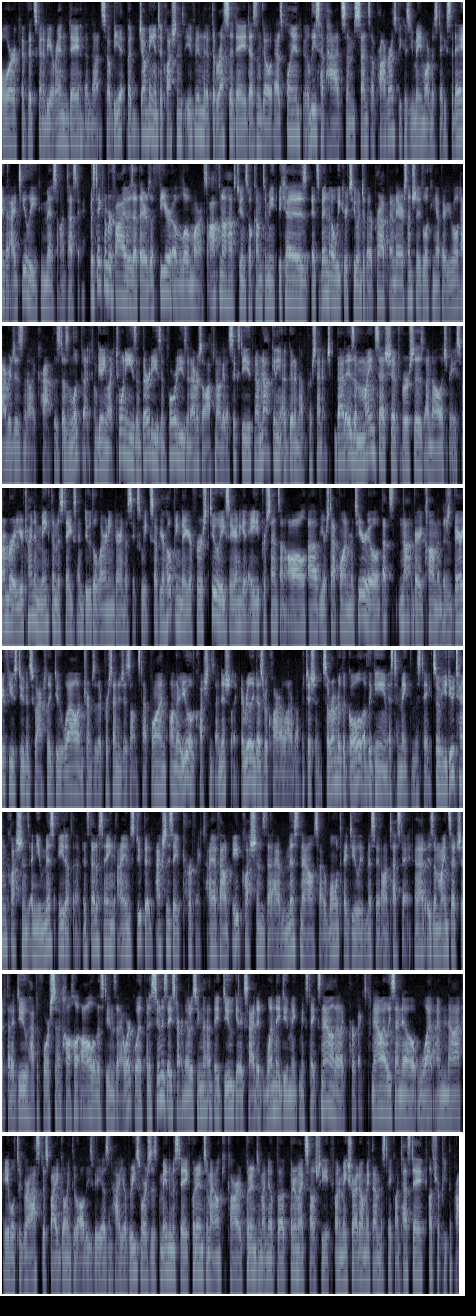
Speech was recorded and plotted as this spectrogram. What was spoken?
or if it's going to be a random day, then that so be it. But jumping into questions, even if the rest of the day doesn't go as planned, you at least have had some sense of progress because you made more mistakes today that ideally you miss on test day. Mistake number five is that there's a fear of low marks. Often I'll have students who will come to me because it's been a week or two into their prep and they're essentially looking at their UWorld averages and they're like, crap, this doesn't look good. I'm getting like 20s and 30s and 40s, and ever so often I'll get a 60, but I'm not getting a good enough percentage. That is a mindset shift versus a knowledge base. Remember, you're trying to make the mistakes and do the learning during the six weeks. So if you're hoping that your first two weeks you're going to get 80% on all of your step one material, that's not very common. There's very few students who actually do well in terms of their percentages on step one on their UWorld questions initially. It really does require a lot of repetition. So remember, the goal of the game is to make the mistake. So if you do 10 questions and you miss eight of them, instead of saying, I am stupid, actually say, perfect. I have found eight questions that I have missed now, so I won't ideally miss it on test day. And that is a mindset shift that I do have to force all, all of the students that I work with. But as soon as they start noticing that, they do get excited when they do make mistakes now. They're like, perfect. Now at least I know what I'm not able to grasp despite going through all these videos and high yield resources. I made the mistake, put it into my Anki card, put it into my notebook, put it in my Excel sheet. I want to make sure I don't make that mistake on test day. Let's repeat the process.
